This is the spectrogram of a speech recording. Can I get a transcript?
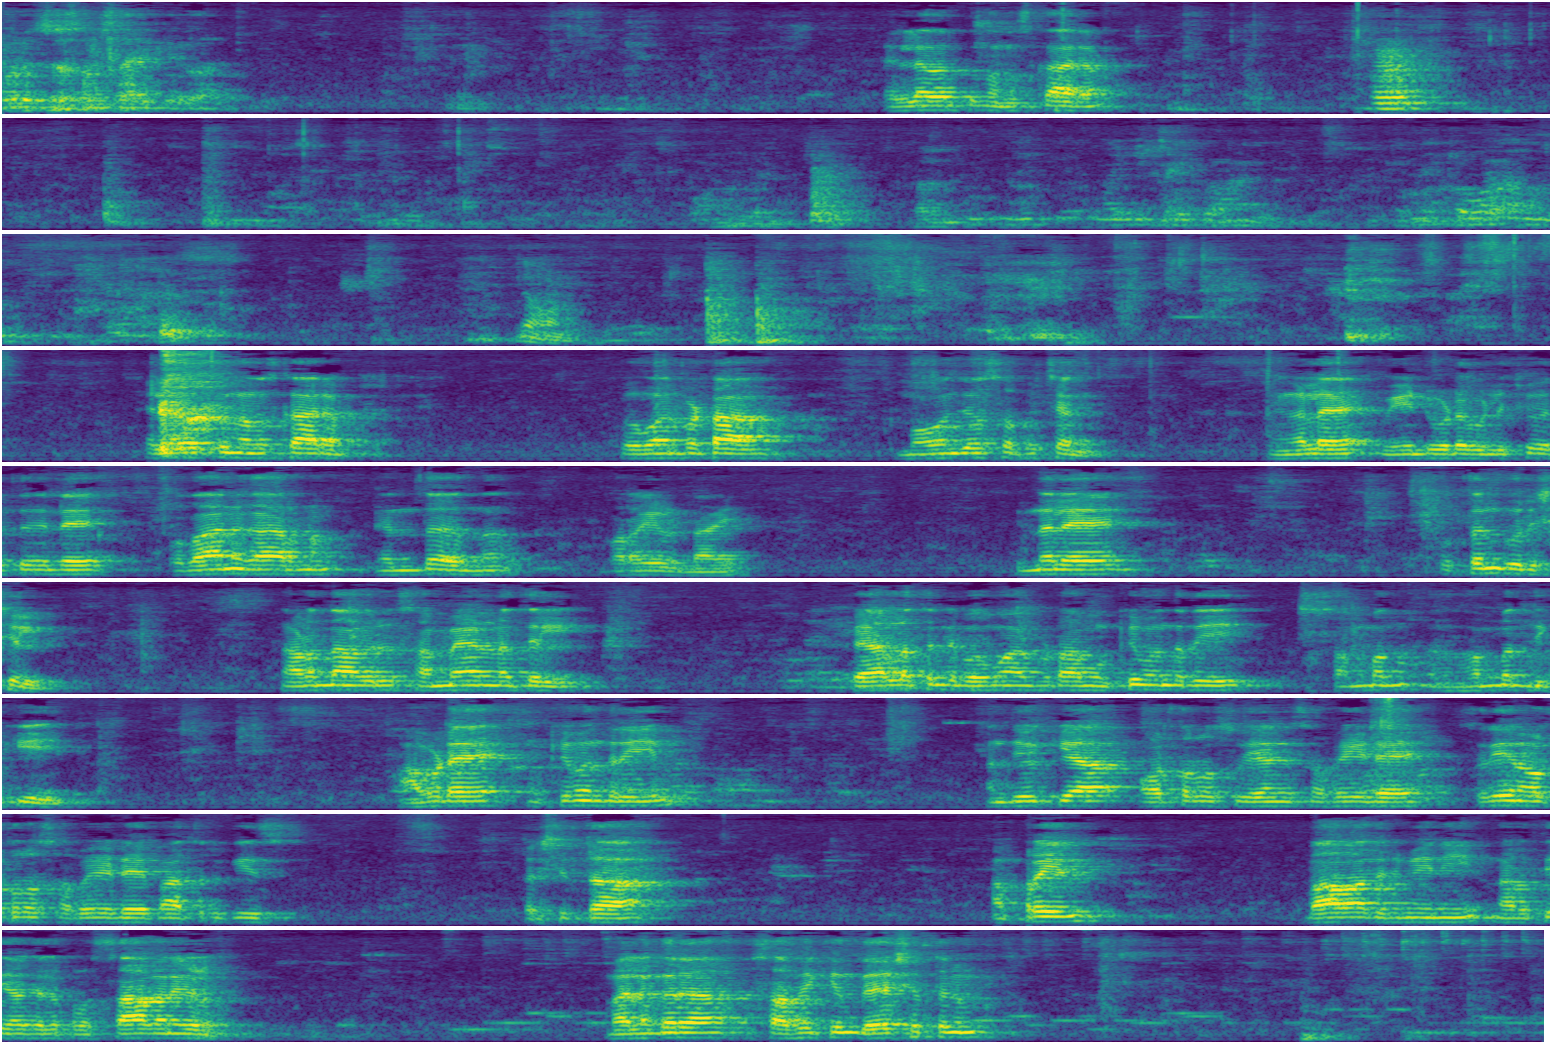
കുറിച്ച് സംസാരിക്കുന്നതാണ്. എല്ലാവർക്കും നമസ്കാരം. എല്ലാവർക്കും നമസ്കാരം. ബഹുമാനപ്പെട്ട മോഹൻ ജോസഫ് അച്ഛൻ നിങ്ങളെ വീണ്ടും ഇവിടെ വിളിച്ചു വരുത്തതിന്റെ പ്രധാന കാരണം എന്ത് എന്ന് പറയുകയുണ്ടായി. ഇന്നലെ പുത്തൻകുരിശിൽ നടന്ന ഒരു സമ്മേളനത്തിൽ കേരളത്തിന്റെ ബഹുമാനപ്പെട്ട മുഖ്യമന്ത്രി സംബന്ധ സംബന്ധിക്കുകയും അവിടെ മുഖ്യമന്ത്രിയും അന്ത്യോക്യ ഓർത്തഡോക്സ് സഭയുടെ സിറിയൻ ഓർത്തഡോക്സ് സഭയുടെ പാത്രിക്കീസ് പരിശുദ്ധ അപ്രയിൽ ബാബ നടത്തിയ ചില പ്രസ്താവനകളും മലങ്കര സഭയ്ക്കും ദേശത്തിനും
